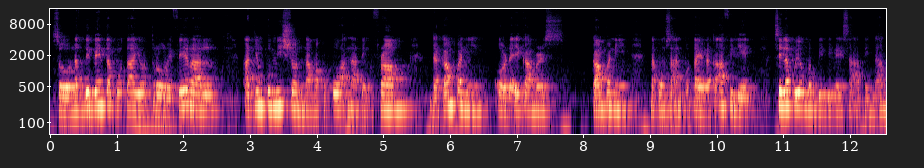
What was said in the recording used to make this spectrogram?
So nagbebenta po tayo through referral at yung commission na makukuha natin from the company or the e-commerce company na kung saan po tayo naka-affiliate, sila po yung magbibigay sa atin ng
